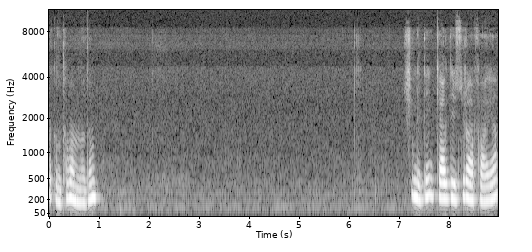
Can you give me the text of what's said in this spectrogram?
Bakın tamamladım. Şimdi denk geldiği zürafaya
